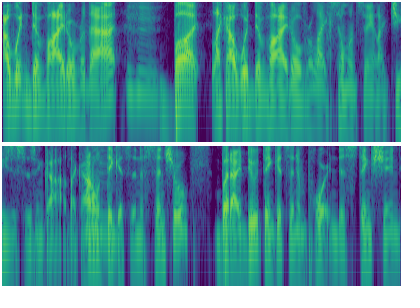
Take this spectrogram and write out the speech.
I wouldn't divide over that. Mm-hmm. But like I would divide over like someone saying like Jesus isn't God. Like I don't Mm-hmm. think it's an essential, but I do think it's an important distinction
